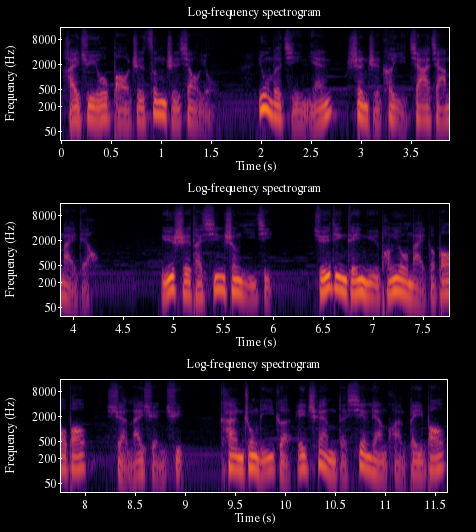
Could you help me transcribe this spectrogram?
还具有保值增值效用，用了几年甚至可以加价卖掉，于是他心生一计，决定给女朋友买个包包，选来选去。看中了一个 H&M 的限量款背包，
